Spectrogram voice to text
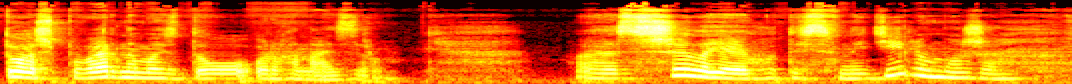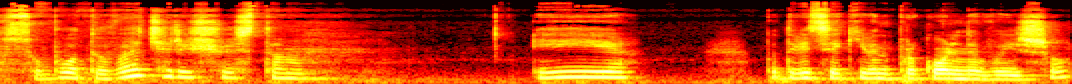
Тож, повернемось до органайзеру. Е, Зшила я його десь в неділю, може, суботу ввечері щось там. І подивіться, який він прикольний вийшов.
